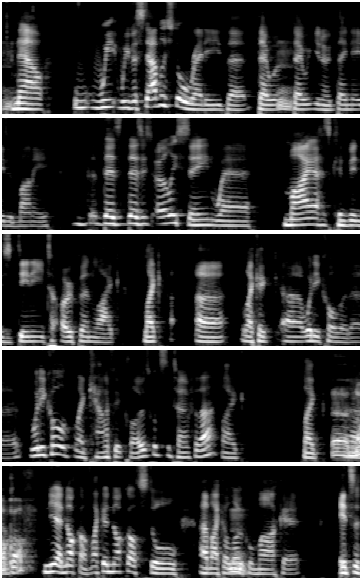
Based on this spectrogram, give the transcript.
Mm. Now, we we've established already that they were Mm. they were you know they needed money. There's there's this early scene where Maya has convinced Dini to open like like uh like a uh what do you call it uh what do you call like counterfeit clothes? What's the term for that? Like like Uh, knockoff. yeah, knockoff, like a knockoff stall at like a Hmm. local market. It's a Oh,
